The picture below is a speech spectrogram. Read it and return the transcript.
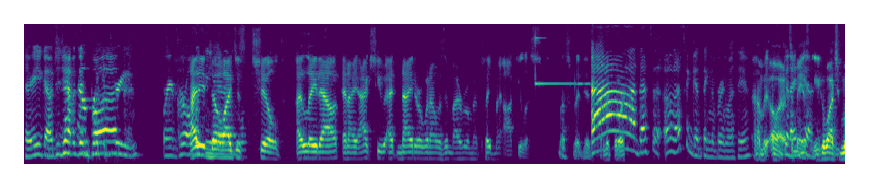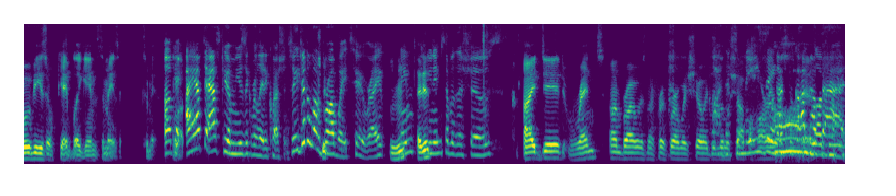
There you go. Did you have a good Sounds like a book dream. or your girl? I didn't you? know. I just chilled. I laid out, and I actually at night or when I was in my room, I played my Oculus. That's what I did. on the floor. ah, that's a oh, that's a good thing to bring with you. I mean, that's oh, a it's amazing. idea. You can watch movies or okay, play games. It's amazing. It's amazing. Okay, love I have to ask you a music related question. So you did a lot of Broadway too, right? Mhm, Name, I can did. you name some of the shows? I did Rent on Broadway. It was my first Broadway show. I did God, Little that's Shop amazing. of Horrors. I forgot Yeah. about that.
